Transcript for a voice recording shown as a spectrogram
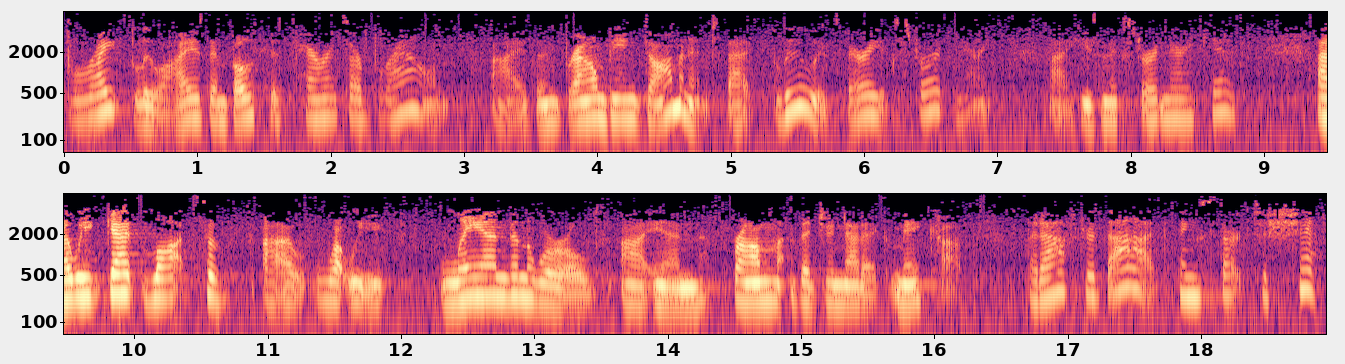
bright blue eyes, and both his parents are brown eyes, and brown being dominant. That blue is very extraordinary. Uh, he's an extraordinary kid. Uh, we get lots of uh, what we land in the world in from the genetic makeup. But after that, things start to shift.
